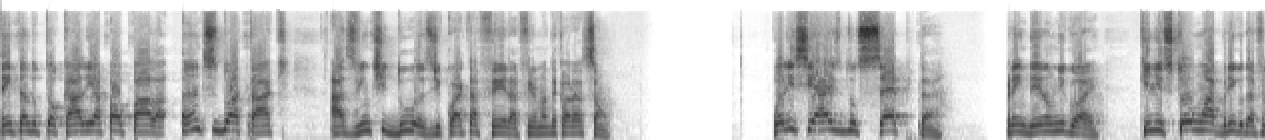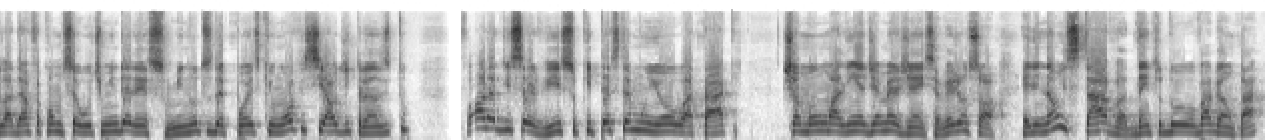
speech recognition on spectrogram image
tentando tocá-la e apalpá-la antes do ataque às 22 de quarta-feira, afirma a declaração. Policiais do SEPTA prenderam Nigói, que listou um abrigo da Filadélfia como seu último endereço, minutos depois que um oficial de trânsito, fora de serviço, que testemunhou o ataque, chamou uma linha de emergência. Vejam só, ele não estava dentro do vagão, tá?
